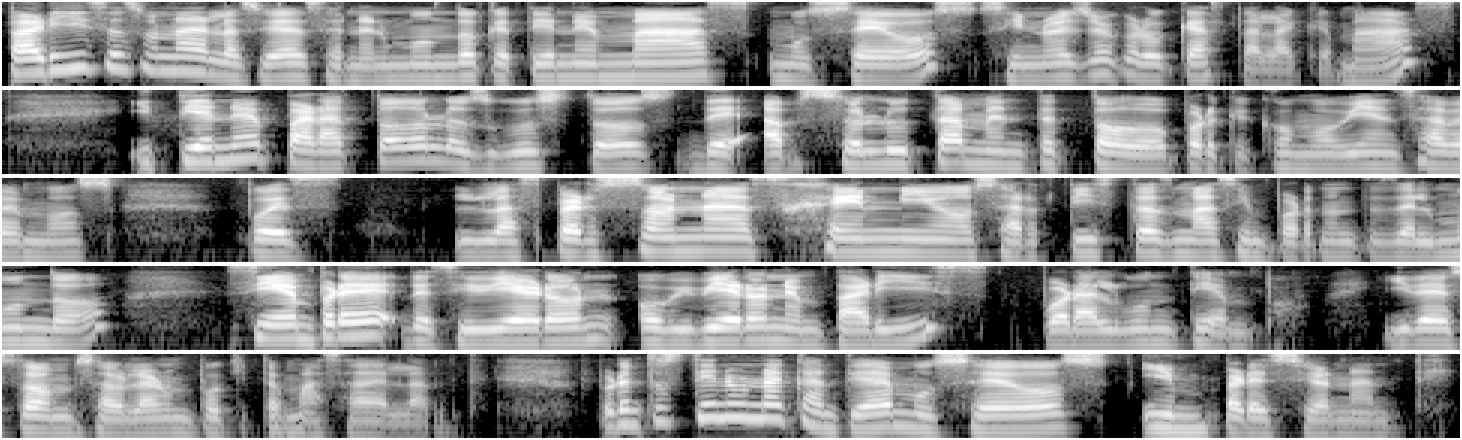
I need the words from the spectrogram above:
París es una de las ciudades en el mundo que tiene más museos, si no es yo creo que hasta la que más y tiene para todos los gustos de absolutamente todo, porque como bien sabemos, pues las personas, genios, artistas más importantes del mundo siempre decidieron o vivieron en París por algún tiempo. Y de esto vamos a hablar un poquito más adelante. Pero entonces tiene una cantidad de museos impresionante.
